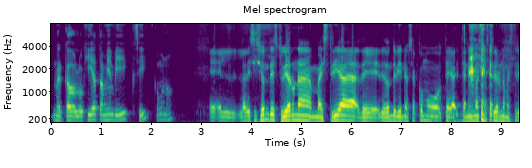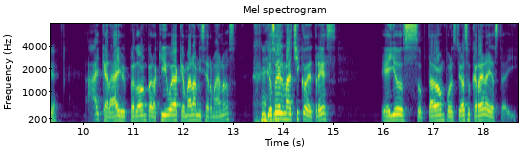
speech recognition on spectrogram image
mercadología también vi, sí, ¿cómo no? El- la decisión de estudiar una maestría, de, ¿de dónde viene? O sea, ¿cómo te, te animas a estudiar una maestría? Ay, caray, perdón, pero aquí voy a quemar a mis hermanos. Yo soy el más chico de tres. Ellos optaron por estudiar su carrera y hasta ahí.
